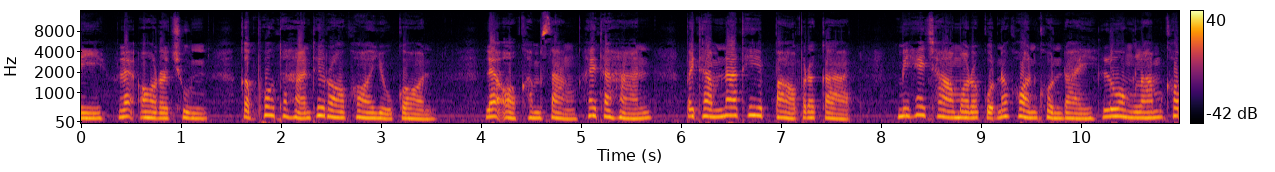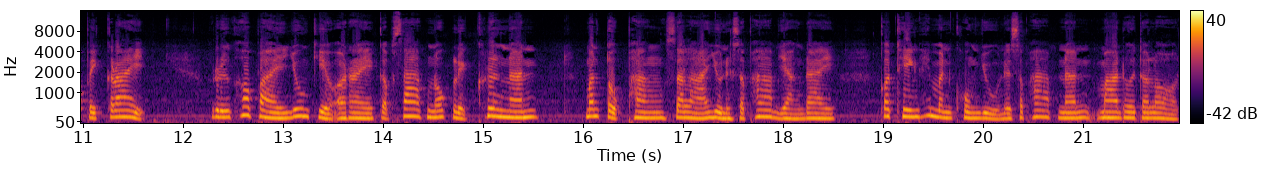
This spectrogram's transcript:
นีและอรชุน กับพวกทหารที่รอคอยอยู่ก่อน และออกคำสั่งให้ทหารไปทำหน้าที่เป่าประกาศมิให้ชาวมรกรนครคนใดล่วงล้ำเข้าไปใกล้ หรือเข้าไปยุ่งเกี่ยวอะไรกับซากนกเหล็กเครื่องนั้น มันตกพังสลายอยู่ในสภาพอย่างใด ก็ทิ้งให้มันคงอยู่ในสภาพนั้นมาโดยตลอด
